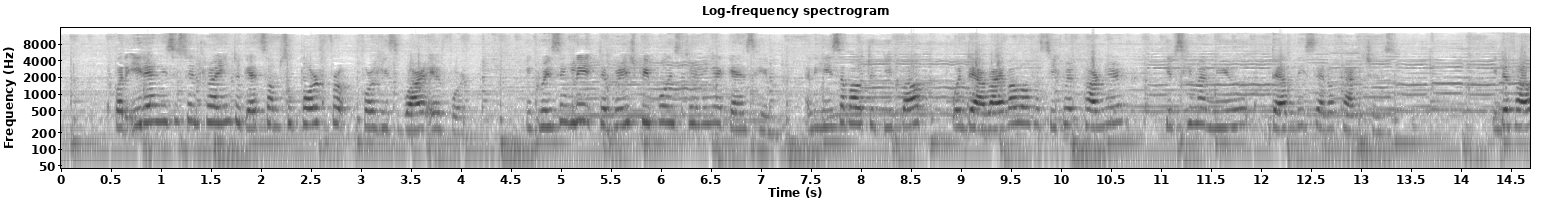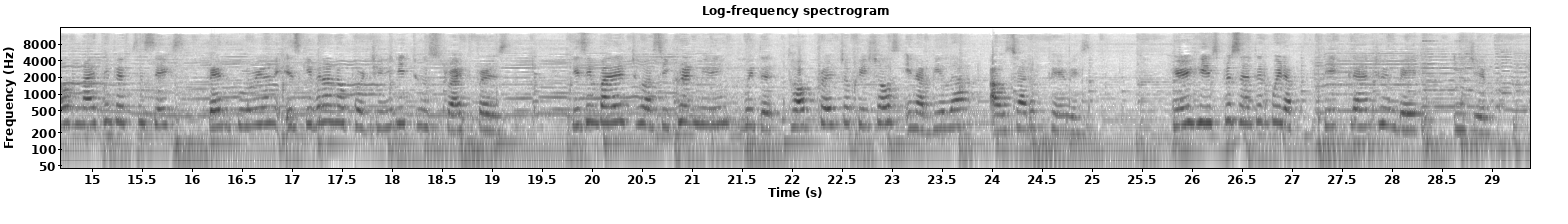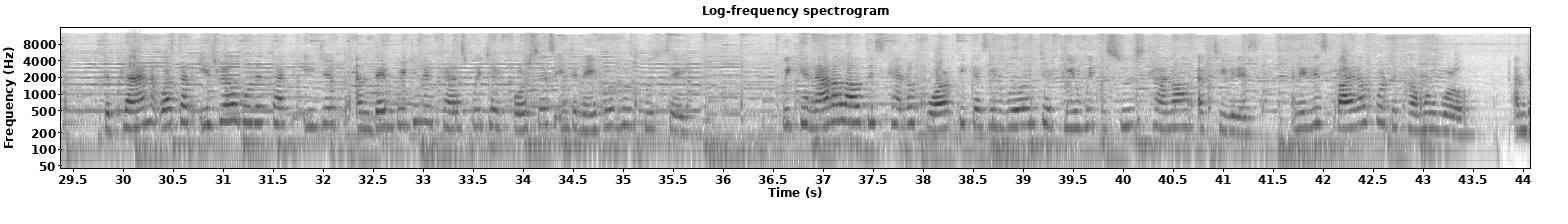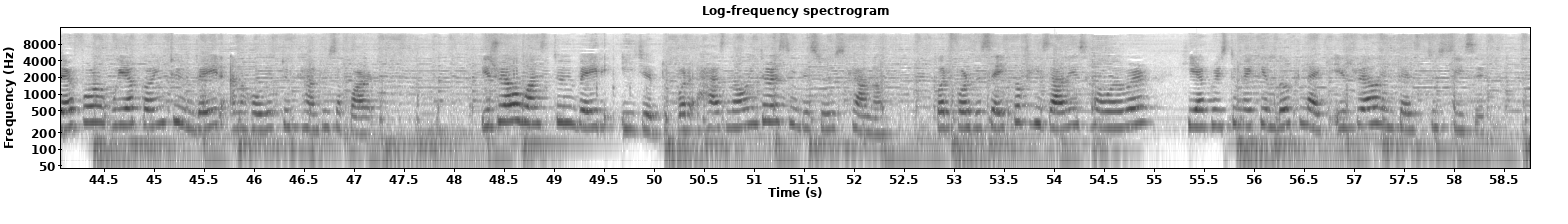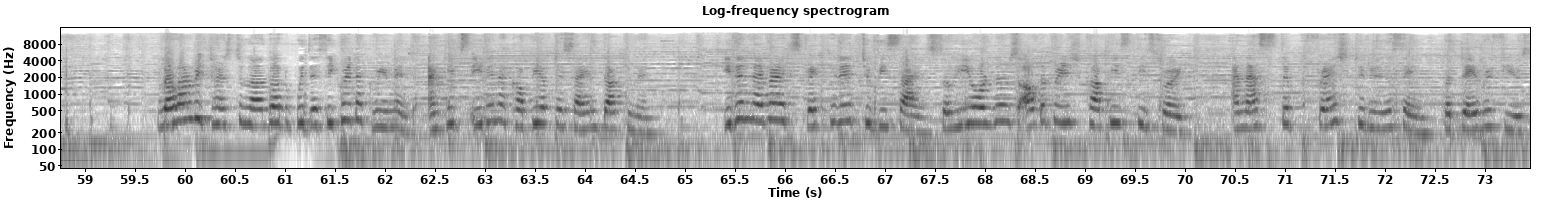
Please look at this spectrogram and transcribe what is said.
But Eden is still trying to get some support for, for his war effort. Increasingly, the British people is turning against him, and he is about to give up when the arrival of a secret partner gives him a new, deadly set of actions. In the fall of 1956, Ben Gurion is given an opportunity to strike first. He is invited to a secret meeting with the top French officials in a villa outside of Paris. Here he is presented with a big plan to invade Egypt. The plan was that Israel would attack Egypt and then Britain and France with their forces in the neighborhood would say, We cannot allow this kind of war because it will interfere with the Suez Canal activities and it is vital for the common world, and therefore we are going to invade and hold the two countries apart. Israel wants to invade Egypt but has no interest in the Suez Canal. But for the sake of his allies, however, he agrees to make it look like Israel intends to seize it. Logan returns to London with the secret agreement and gives Eden a copy of the signed document. Eden never expected it to be signed, so he orders all the British copies destroyed and asks the French to do the same, but they refuse.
